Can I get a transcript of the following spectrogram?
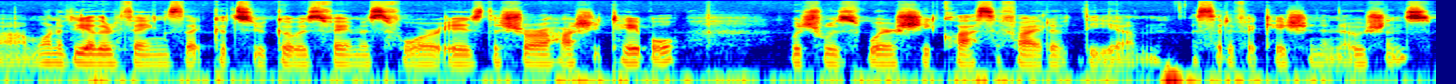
Uh, one of the other things that Katsuko is famous for is the Saruhashi table, which was where she classified of the um, acidification in oceans.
